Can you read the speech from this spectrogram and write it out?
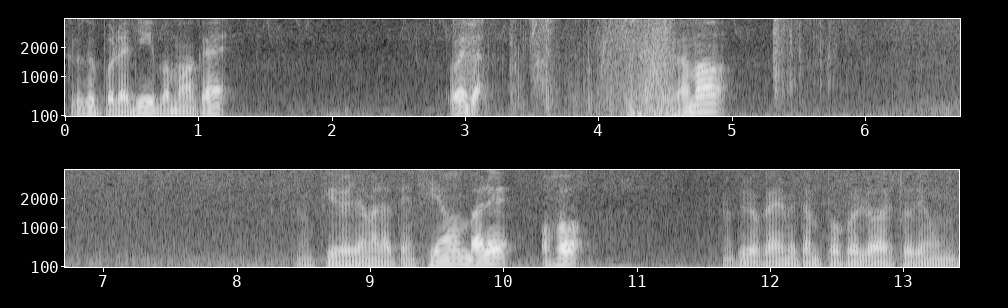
Creo que por allí vamos a caer Venga Vamos No quiero llamar la atención, ¿vale? Ojo No quiero caerme tampoco en lo alto de un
